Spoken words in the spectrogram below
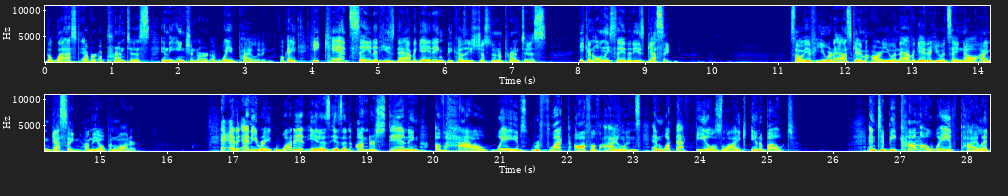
the last ever apprentice in the ancient art of wave piloting. Okay? He can't say that he's navigating because he's just an apprentice. He can only say that he's guessing. So if you were to ask him, Are you a navigator? he would say, No, I'm guessing on the open water. At any rate, what it is, is an understanding of how waves reflect off of islands and what that feels like in a boat. And to become a wave pilot,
